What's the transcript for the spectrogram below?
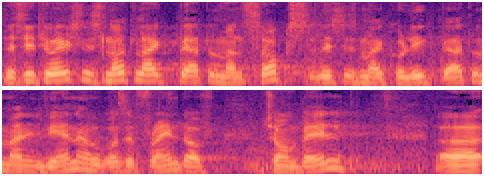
The situation is not like Bertlmann's socks. This is my colleague Bertlmann in Vienna, who was a friend of John Bell. Uh,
